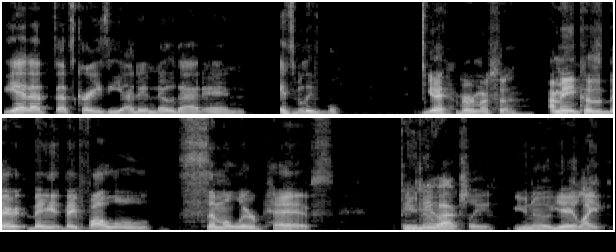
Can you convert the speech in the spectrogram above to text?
yeah, that that's crazy. I didn't know that, and it's believable. Yeah, very much so. I mean, mm-hmm. because they they they follow similar paths. They You do know, actually. You know, yeah, like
